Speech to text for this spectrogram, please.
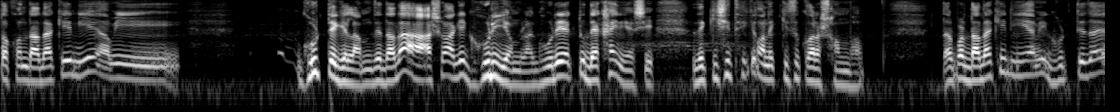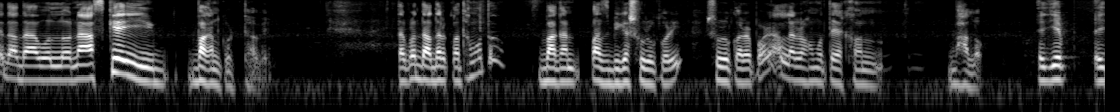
তখন দাদাকে নিয়ে আমি ঘুরতে গেলাম যে, দাদা, আসো আগে ঘুরি আমরা। ঘুরে একটু দেখাই নিয়ে আসি যে, কৃষি থেকে অনেক কিছু করা সম্ভব। তারপর দাদাকে নিয়ে আমি ঘুরতে যাই। দাদা বলল, না, আজকেই বাগান করতে হবে। তারপর দাদার কথা মতো বাগান পাঁচ বিঘা শুরু করি। শুরু করার পরে আল্লাহর রহমতে এখন ভালো। এই যে এই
